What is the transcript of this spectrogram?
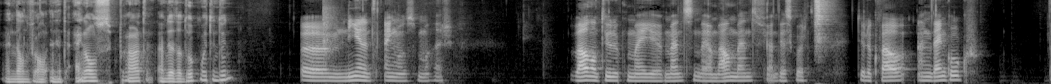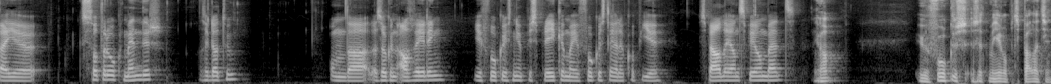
en dan vooral in het Engels praten. Heb je dat ook moeten doen? Ehm, niet in het Engels, maar wel natuurlijk met je mensen dat je het bent via Discord. Natuurlijk wel. En ik denk ook dat je... Ik stotter ook minder als ik dat doe. Omdat, dat is ook een afleiding. Je focust niet op je spreken, maar je focust eigenlijk op je spel dat je aan het spelen bent. Ja. Uw focus zit meer op het spelletje.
